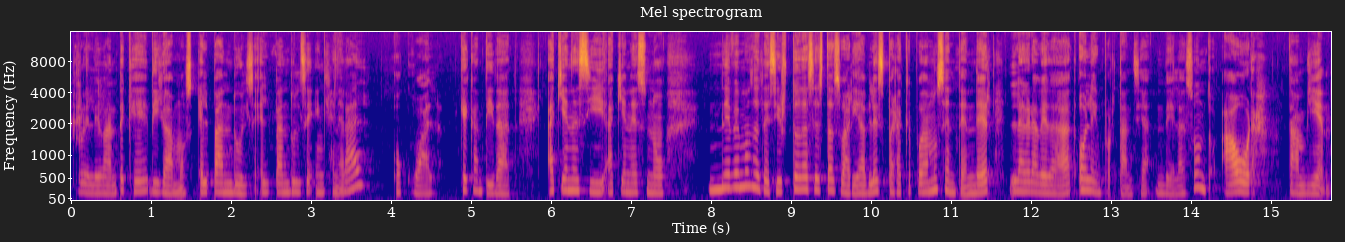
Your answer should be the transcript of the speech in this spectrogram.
relevante que digamos el pan dulce, el pan dulce en general o cuál, qué cantidad, a quiénes sí, a quiénes no. Debemos de decir todas estas variables para que podamos entender la gravedad o la importancia del asunto. Ahora, también,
